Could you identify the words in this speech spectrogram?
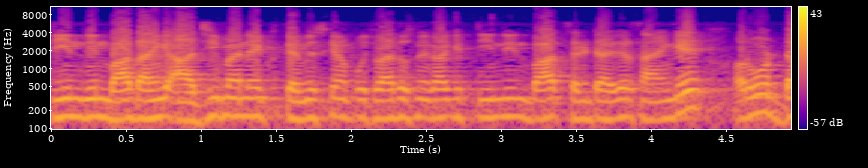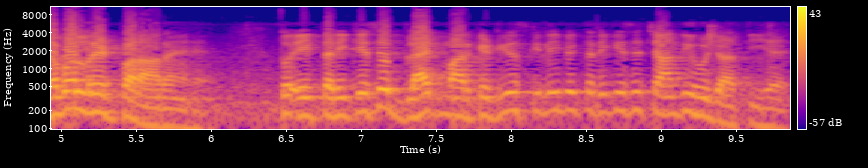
तीन दिन बाद आएँगे। आज ही मैंने एक केमिस्ट के यहाँ पूछवाया तो उसने कहा कि तीन दिन बाद सैनिटाइजर्स आएँगे और वो डबल रेट पर आ रहे हैं। तो एक तरीके से ब्लैक मार्केटियर्स के लिए भी एक तरीके से चांदी हो जाती है।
